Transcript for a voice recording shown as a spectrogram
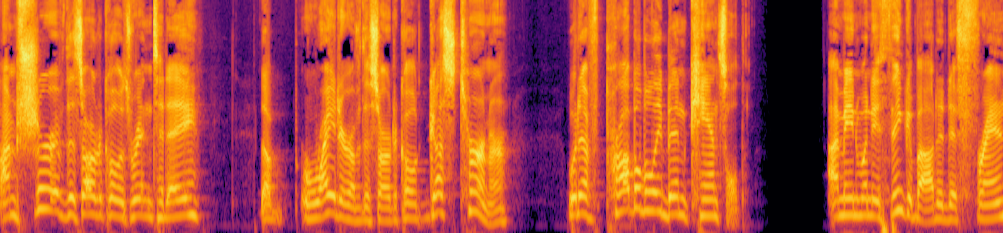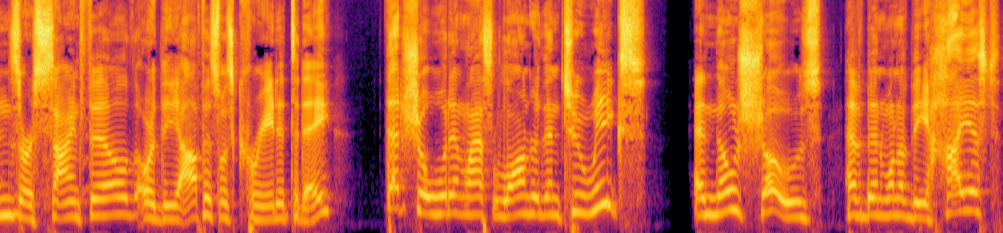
I'm sure if this article was written today, the writer of this article, Gus Turner, would have probably been canceled. I mean, when you think about it, if Friends or Seinfeld or The Office was created today, that show wouldn't last longer than two weeks. And those shows have been one of the highest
